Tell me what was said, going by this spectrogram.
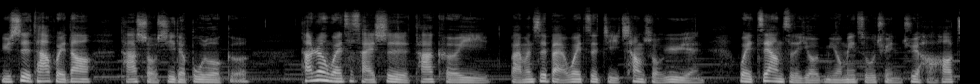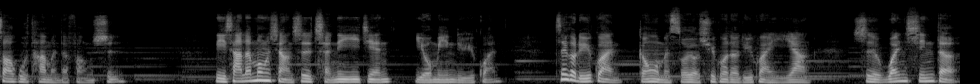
于是，他回到他熟悉的部落格，他认为这才是他可以百分之百为自己畅所欲言，为这样子的游游民族群去好好照顾他们的方式。理查的梦想是成立一间。游民旅馆，这个旅馆跟我们所有去过的旅馆一样，是温馨的，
